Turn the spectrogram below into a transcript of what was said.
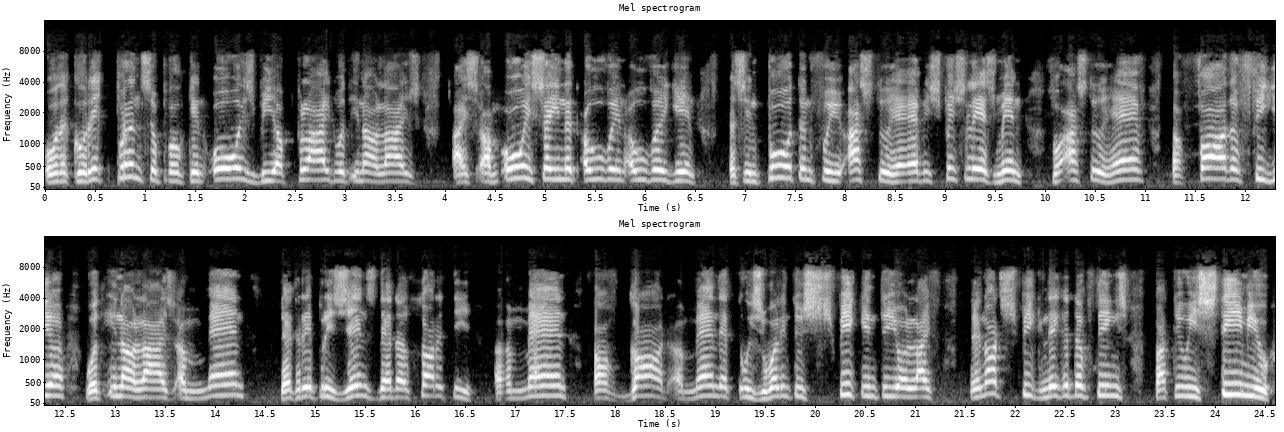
or the correct principle can always be applied within our lives. I, I'm always saying it over and over again. It's important for us to have, especially as men, for us to have a father figure within our lives, a man that represents that authority, a man of God, a man that is willing to speak into your life, and not speak negative things, but to esteem you,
